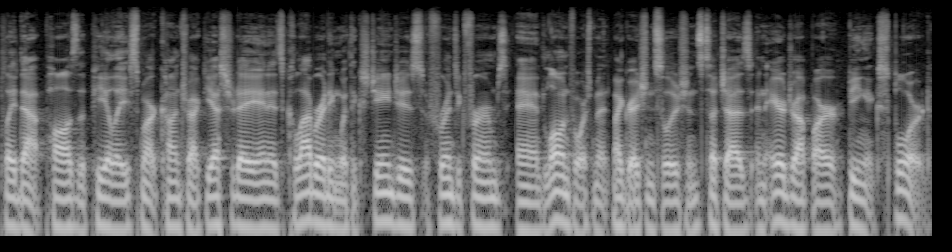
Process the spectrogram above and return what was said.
PlayDApp paused the PLA smart contract yesterday and is collaborating with exchanges, forensic firms, and law enforcement. Migration solutions such as an airdrop are being explored.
